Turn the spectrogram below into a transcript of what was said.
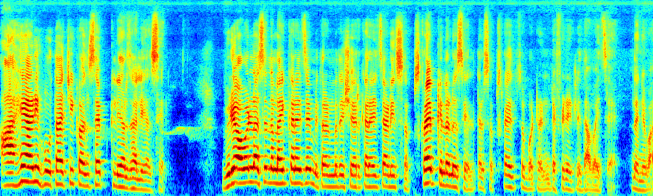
आहे आणि होताची कन्सेप्ट क्लिअर झाली असेल. व्हिडिओ आवडला असेल तर लाईक करायचं आहे मित्रांमध्ये शेअर करायचं आणि सबस्क्राईब केलं नसेल तर सबस्क्राईबचं बटन डेफिनेटली दाबायचं आहे धन्यवाद.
